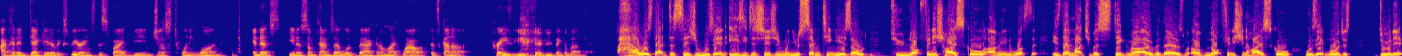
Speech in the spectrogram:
I've had a decade of experience despite being just 21. And that's, you know, sometimes I look back and I'm like, wow, that's kind of crazy if you think about that. How was that decision? Was it an easy decision when you were 17 years old to not finish high school? I mean, what's the, is there much of a stigma over there as well of not finishing high school? Was it more just doing it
